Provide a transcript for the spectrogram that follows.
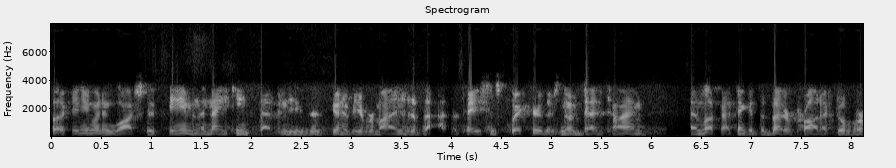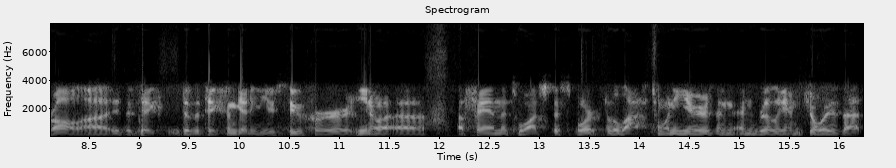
look, anyone who watched this game in the 1970s is going to be reminded of that. The pace is quicker. There's no dead time and look, I think it's a better product overall. Uh, is it take does it take some getting used to for you know a, a fan that's watched the sport for the last 20 years and, and really enjoys that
